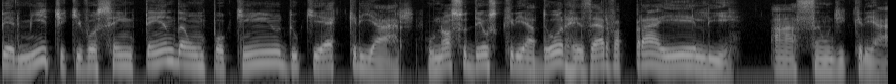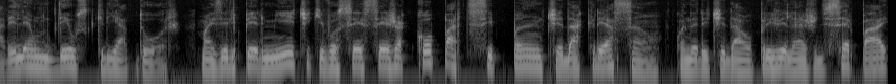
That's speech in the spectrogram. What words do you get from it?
permite que você entenda um pouquinho do que é criar. O nosso Deus Criador reserva para Ele a ação de criar. Ele é um Deus Criador, mas Ele permite que você seja coparticipante da criação, quando Ele te dá o privilégio de ser pai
